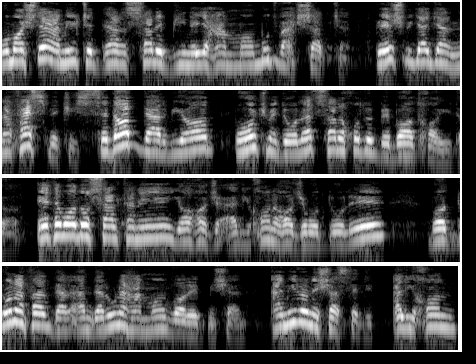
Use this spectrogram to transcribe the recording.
گماشته امیر که در سر بینه حمام بود وحشت کرد. بهش میگه اگر نفس بکش صداد در بیاد به حکم دولت سر خود به باد خواهی داد. اعتماد و سلطنه یا حاج علی خان حاجب الدوله با دو نفر در اندرون حمام وارد میشن. امیر رو نشسته دید. علی خان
